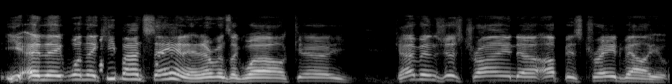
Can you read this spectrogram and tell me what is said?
Yeah, and they when they keep on saying it, and everyone's like, "Well, Kevin's just trying to up his trade value.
